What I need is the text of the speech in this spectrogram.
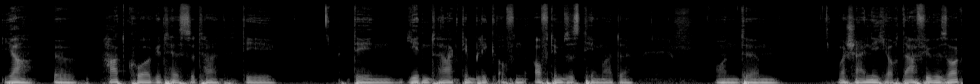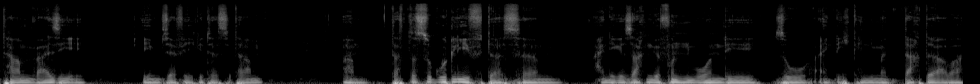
ja äh, Hardcore getestet hat, die den jeden Tag den Blick auf, auf dem System hatte und ähm, wahrscheinlich auch dafür gesorgt haben, weil sie eben sehr viel getestet haben, ähm, dass das so gut lief, dass ähm, einige Sachen gefunden wurden, die so eigentlich niemand dachte, aber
